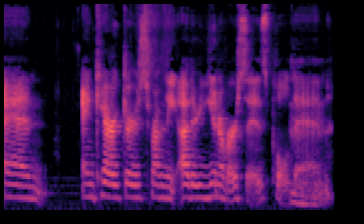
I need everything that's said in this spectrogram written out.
and and characters from the other universes pulled mm-hmm. in.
